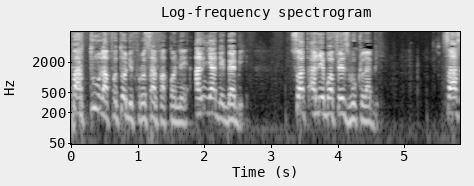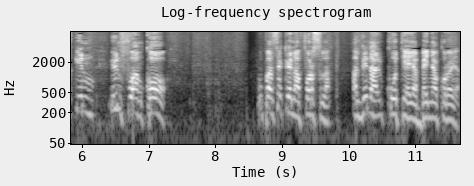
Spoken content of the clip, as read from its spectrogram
Partout la photo du procès Alpha Condé. De Baby. Soit allez voir Facebook là. Ça, une, une fois encore. Vous pensez que la force là, elle vient à côté, a Benya Koroya.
